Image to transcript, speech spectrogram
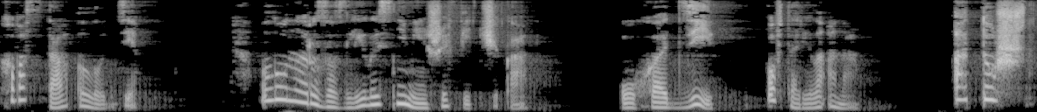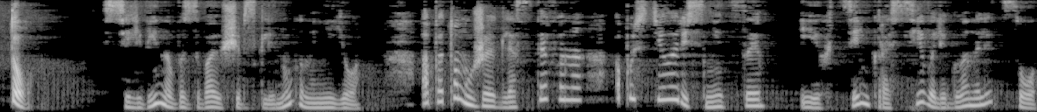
хвоста Лодди. Луна разозлилась не меньше Фитчика. "Уходи", повторила она. "А то что?" Сильвина вызывающе взглянула на нее, а потом уже для Стефана опустила ресницы, и их тень красиво легла на лицо,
